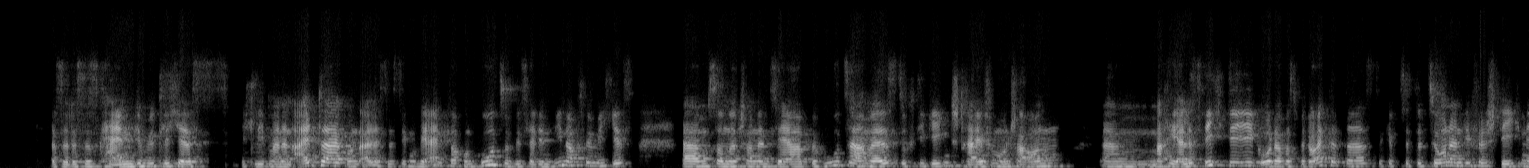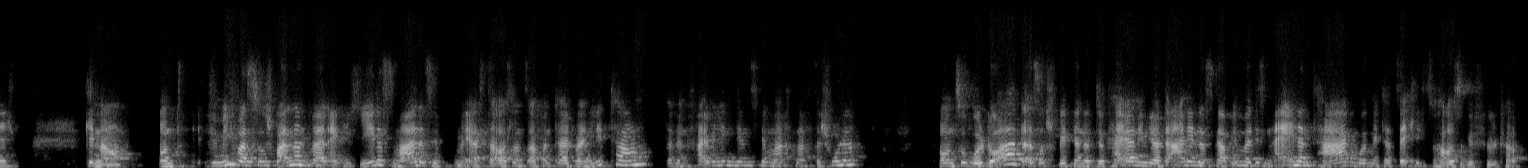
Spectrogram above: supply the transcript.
Also das ist kein gemütliches, ich lebe meinen Alltag und alles ist irgendwie einfach und gut, so wie es halt in Wien auch für mich ist, ähm, sondern schon ein sehr behutsames durch die Gegend streifen und schauen, ähm, mache ich alles richtig oder was bedeutet das? Da gibt es Situationen, die verstehe ich nicht. Genau. Und für mich war es so spannend, weil eigentlich jedes Mal, also mein erster Auslandsaufenthalt war in Litauen, da habe ich einen Freiwilligendienst gemacht nach der Schule. Und sowohl dort als auch später in der Türkei und in Jordanien, es gab immer diesen einen Tag, wo ich mich tatsächlich zu Hause gefühlt habe.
